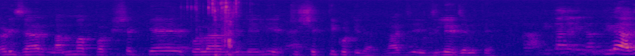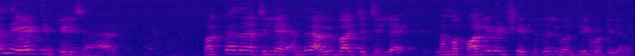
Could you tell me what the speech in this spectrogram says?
ನೋಡಿ ಸರ್ ನಮ್ಮ ಪಕ್ಷಕ್ಕೆ ಕೋಲಾರ ಜಿಲ್ಲೆಯಲ್ಲಿ ಹೆಚ್ಚು ಶಕ್ತಿ ಕೊಟ್ಟಿದ್ದಾರೆ ರಾಜ್ಯ ಜಿಲ್ಲೆಯ ಜನತೆ. ಇಲ್ಲ ಅದನ್ನ ಹೇಳ್ತೀನಿ ಕೇಳಿ ಸರ್. ಪಕ್ಕದ ಜಿಲ್ಲೆ ಅಂದ್ರೆ ಅವಿಭಾಜ್ಯ ಜಿಲ್ಲೆ ನಮ್ಮ ಪಾರ್ಲಿಮೆಂಟ್ ಕ್ಷೇತ್ರದಲ್ಲಿ ಮಂತ್ರಿ ಕೊಟ್ಟಿದ್ದಾರೆ.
